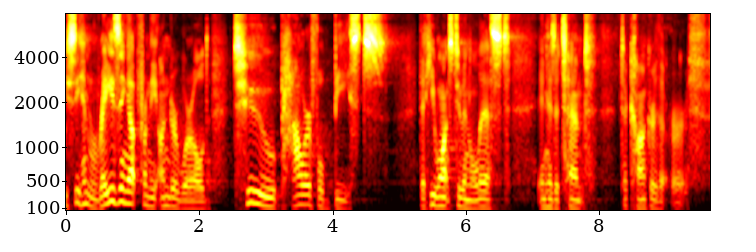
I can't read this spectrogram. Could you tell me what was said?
We see him raising up from the underworld two powerful beasts that he wants to enlist in his attempt to conquer the earth.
